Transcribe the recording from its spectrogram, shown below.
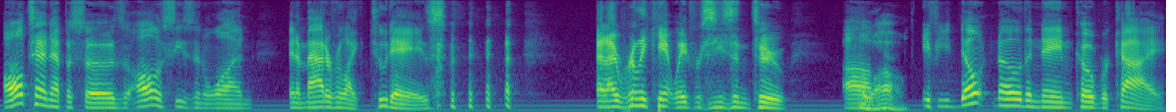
all 10 episodes, all of season 1 in a matter of like 2 days. and I really can't wait for season 2. Um, oh wow. If you don't know the name Cobra Kai,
